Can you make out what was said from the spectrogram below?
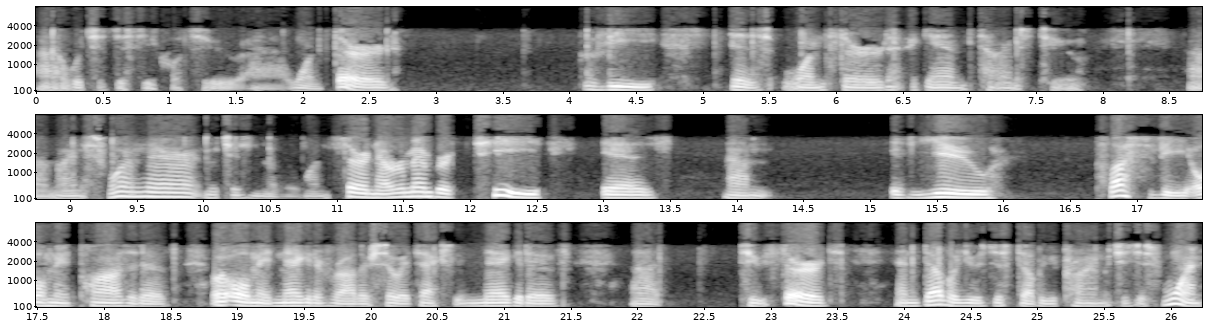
uh, which is just equal to uh, 1 third. v is 1 third, again, times 2 uh, minus 1 there, which is another 1 third. Now remember, t is um, is u plus v all made positive, or all made negative rather, so it's actually negative uh, two-thirds, and w is just w prime, which is just 1.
